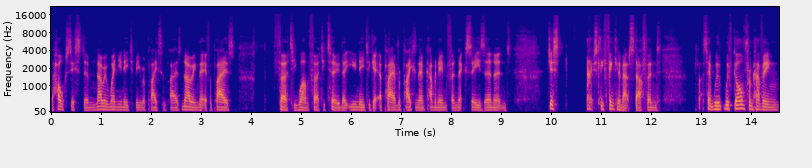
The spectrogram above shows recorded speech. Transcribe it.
the whole system, knowing when you need to be replacing players, knowing that if a player's 31, 32, that you need to get a player replacing them coming in for next season, and just actually thinking about stuff. And like I said, we've we've gone from having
